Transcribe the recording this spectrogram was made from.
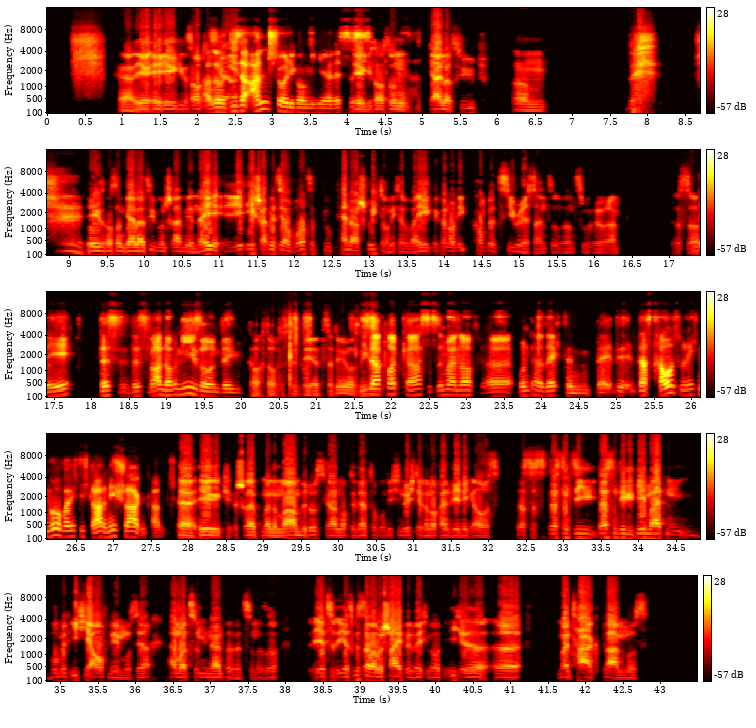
Ja, Erik ist auch Also so diese Anschuldigung hier, das ist. Erik ist auch so ein geiler Typ. Ähm, Erik ist auch so ein geiler Typ und schreibt mir, nee, ich schreibe jetzt hier auf WhatsApp, du Penner, sprich doch nicht darüber. Erik, wir können auch hier komplett serious sein zu unseren Zuhörern. Das ist doch... Nee, das, das war noch nie so ein Ding. Doch, doch, das sind wir jetzt. Wir Dieser Podcast ist immer noch äh, unter 16. Das traust du dich nur, weil ich dich gerade nicht schlagen kann. Äh, Erik schreibt, meine Mom benutzt gerade noch den Laptop und ich nüchtere noch ein wenig aus. Das, ist, das, sind die, das sind die Gegebenheiten, womit ich hier aufnehmen muss, ja. Einmal zum Hineinversetzen. Also, jetzt, jetzt wisst ihr aber Bescheid, mit welchen Leuten ich äh, meinen Tag planen muss.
